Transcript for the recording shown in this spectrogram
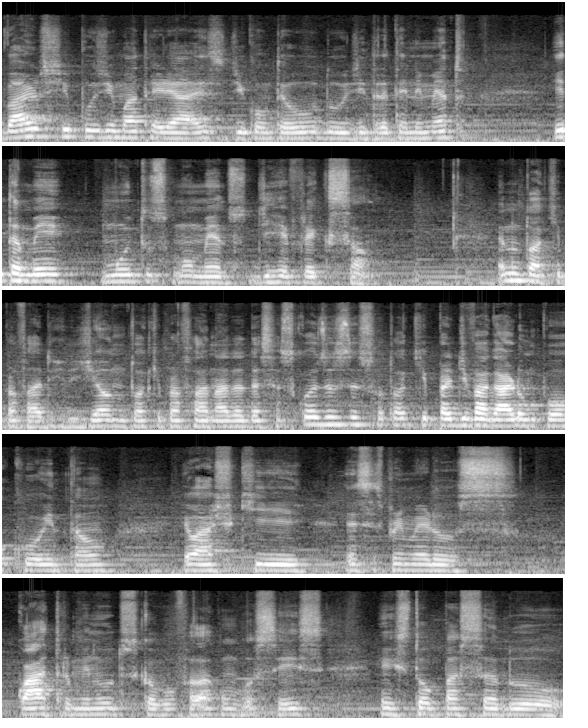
vários tipos de materiais de conteúdo de entretenimento e também muitos momentos de reflexão. Eu não tô aqui para falar de religião, não tô aqui para falar nada dessas coisas, eu só tô aqui para divagar um pouco, então eu acho que nesses primeiros quatro minutos que eu vou falar com vocês, eu estou passando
